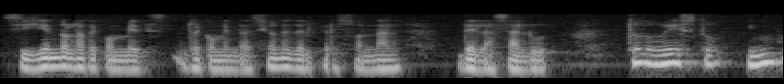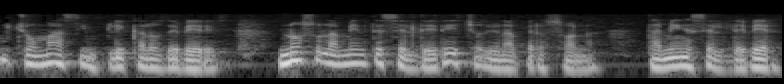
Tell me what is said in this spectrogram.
siguiendo las recomendaciones del personal de la salud. Todo esto y mucho más implica los deberes. No solamente es el derecho de una persona, también es el deber.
